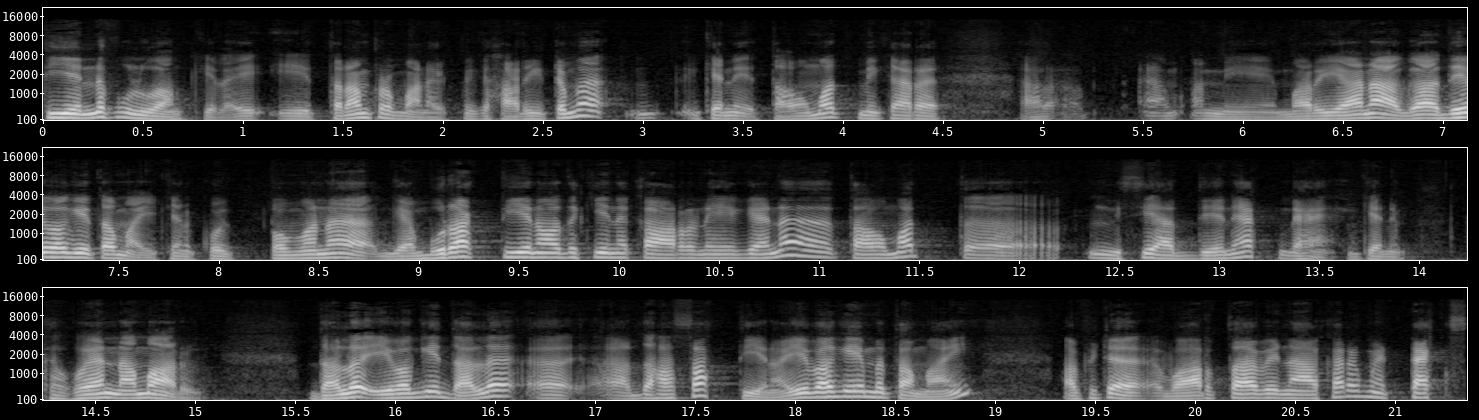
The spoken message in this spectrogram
තියෙන්න්න පුළුවන් කියලා ඒ තරම් ප්‍රමාණයක් මේක හරිටම කැනෙ තවමත් මේකර මේ මරියාන අගාදය වගේ තමයි කැන කොල්පමන ගැඹුරක් තියෙනවද කියන කාරණය ගැන තවමත් නිසි අධ්‍යයනයක් නැහැ ගැන හොයන් අමාරුයි. දල ඒවගේ දල අදහසක් තියෙන. ඒ වගේම තමයි අපිට වාර්තාාවෙන ආකරම ටැක්ස්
